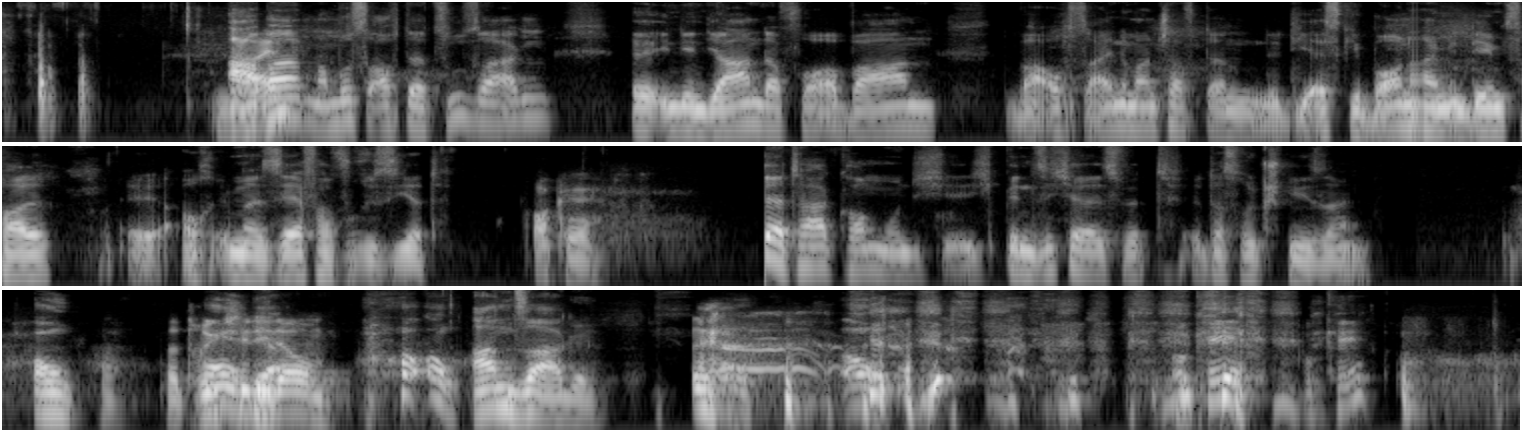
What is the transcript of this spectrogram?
Aber man muss auch dazu sagen, äh, in den Jahren davor waren, war auch seine Mannschaft, dann die SG Bornheim in dem Fall, äh, auch immer sehr favorisiert. Okay. Der Tag kommen und ich, ich bin sicher, es wird das Rückspiel sein. Oh. Da drückst oh, du die ja. Daumen. Oh, oh. Ansage. Oh. oh. Okay, okay.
